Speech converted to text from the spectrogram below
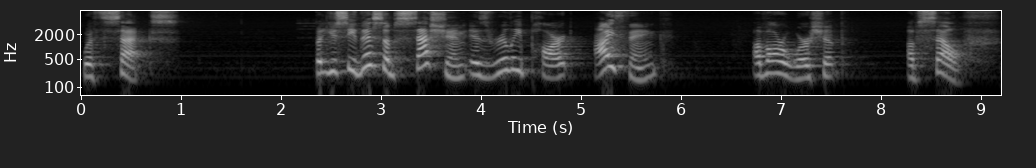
with sex. But you see, this obsession is really part, I think, of our worship of self.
